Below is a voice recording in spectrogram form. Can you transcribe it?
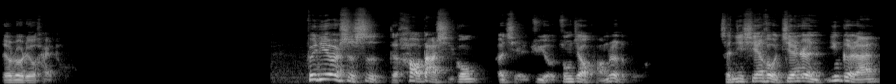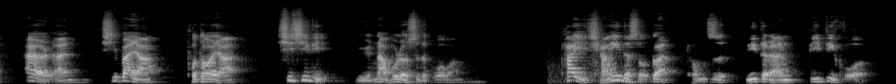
德罗留海图。菲利二世是个好大喜功，而且具有宗教狂热的国，曾经先后兼任英格兰、爱尔兰、西班牙。葡萄牙、西西里与那不勒斯的国王，他以强硬的手段统治尼德兰低帝国、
